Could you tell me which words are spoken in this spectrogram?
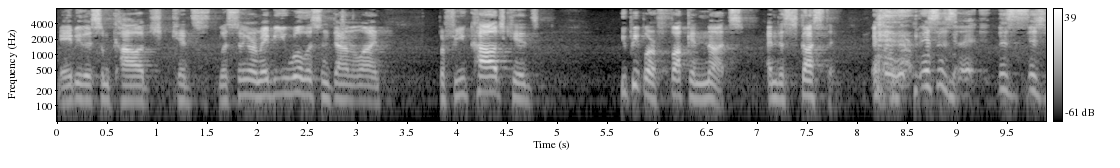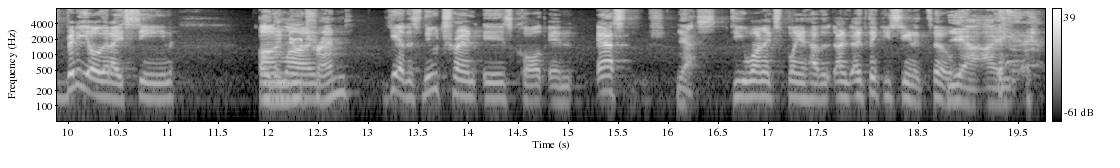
maybe there's some college kids listening, or maybe you will listen down the line. But for you college kids, you people are fucking nuts and disgusting. this is this this video that I seen oh, the online. new trend. Yeah, this new trend is called an ass luge. Yes. Do you want to explain how? The, I, I think you've seen it too. Yeah, I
